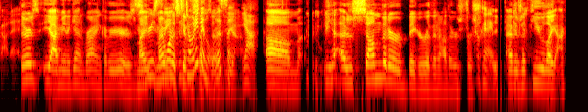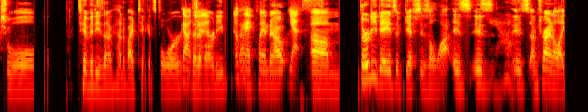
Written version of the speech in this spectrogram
about it? There's yeah. I mean, again, Brian, cover your ears. You might, Seriously, might want to skip. don't even episode, listen. Yeah. Yeah. Um, we ha- there's some that are bigger than others for sure. Okay. Uh, there's a few like actual activities that I've had to buy tickets for that I've Gotcha. already Okay. planned out. Yes. Um, 30 days of gifts is a lot. Is is Yeah. is I'm trying to like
